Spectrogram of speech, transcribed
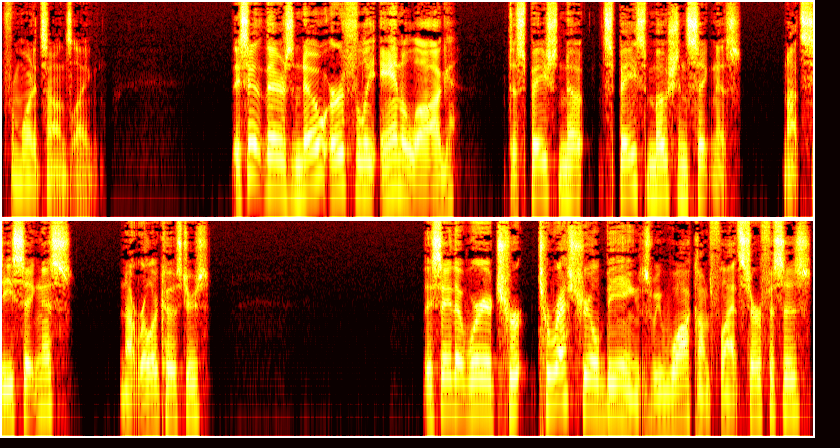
from what it sounds like. They say that there's no earthly analog to space, no, space motion sickness, not seasickness, not roller coasters. They say that we're ter- terrestrial beings. We walk on flat surfaces,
